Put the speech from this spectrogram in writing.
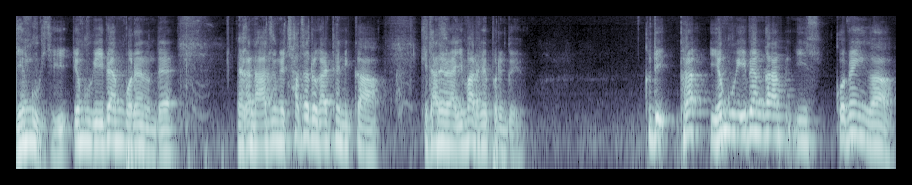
영국이지. 영국에 입양 보내는데 내가 나중에 찾으러 갈 테니까 기다려라 이 말을 해버린 거예요. 근데 영국에 입양 간 이 꼬맹이가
